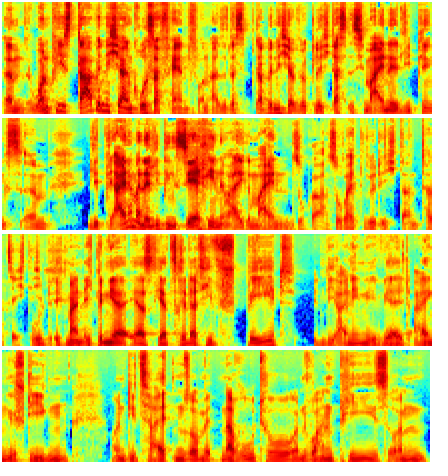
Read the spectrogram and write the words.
Ähm, One Piece, da bin ich ja ein großer Fan von. Also das, da bin ich ja wirklich, das ist meine Lieblings, ähm, Liebling, eine meiner Lieblingsserien im Allgemeinen sogar. Soweit würde ich dann tatsächlich. Gut, ich meine, ich bin ja erst jetzt relativ spät in die Anime-Welt eingestiegen und die Zeiten so mit Naruto und One Piece und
